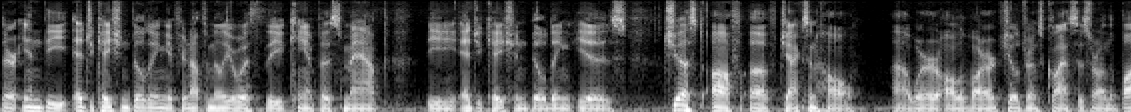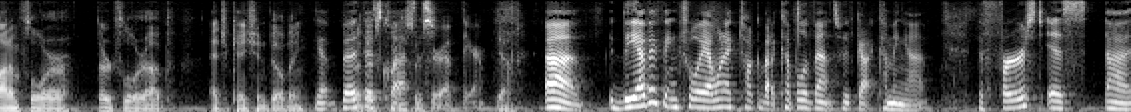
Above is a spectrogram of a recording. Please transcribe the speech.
They're in the education building. If you're not familiar with the campus map, the education building is just off of Jackson Hall, uh, where all of our children's classes are on the bottom floor, third floor up, education building. Yep, both those classes. are up there. Yeah. Uh, the other thing, Troy, I want to talk about a couple events we've got coming up. The first is uh,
